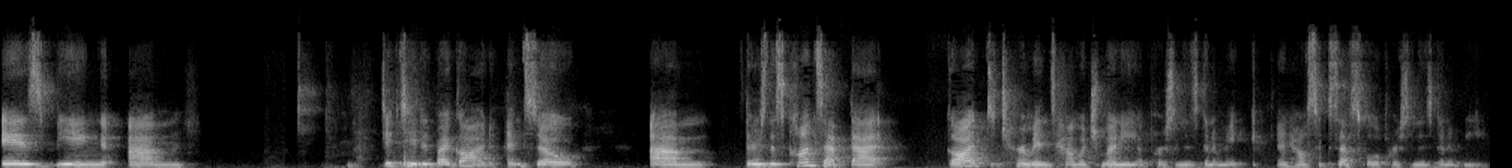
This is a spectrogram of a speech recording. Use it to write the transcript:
is being um, dictated by God. And so um, there's this concept that God determines how much money a person is going to make and how successful a person is going to be.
